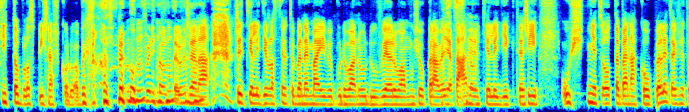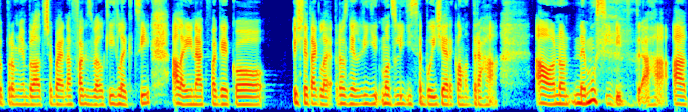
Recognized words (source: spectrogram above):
ti to bylo spíš na škodu, abych byla teda úplně mhm. otevřená, že ti lidi vlastně v tebe nemají vybudovanou důvěru a můžou právě Jasně. stáhnout ti lidi, kteří už něco od tebe nakoupili, takže to pro mě byla třeba jedna fakt z velkých lekcí, ale jinak fakt jako ještě takhle, hrozně lidí, moc lidí se bojí, že je reklama drahá. A ono nemusí být drahá. A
